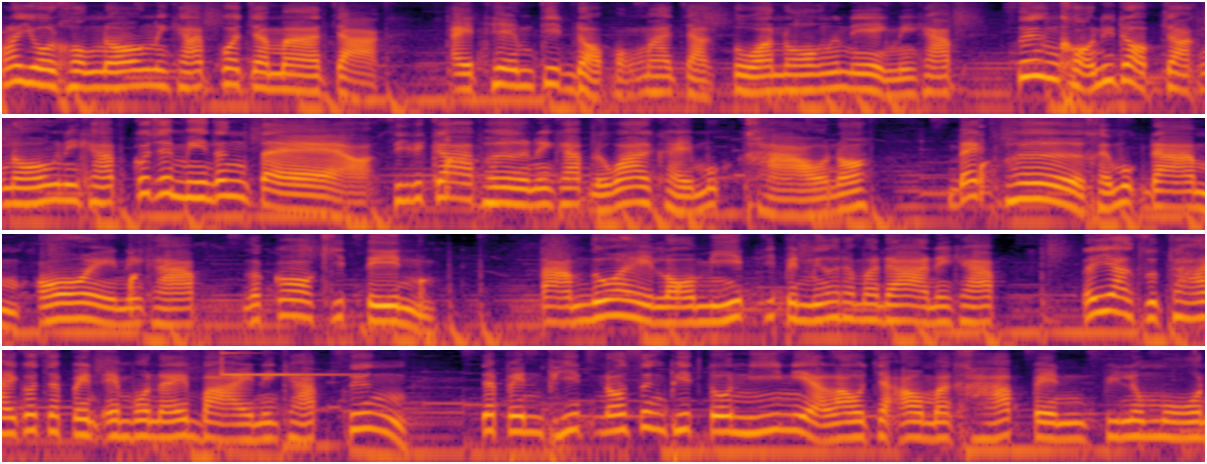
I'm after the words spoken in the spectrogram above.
ประโยชน์ของน้องนะครับก็จะมาจาก ไอเทมที่ดรอปออกมาจากตัวน้องนั่นเองนะครับซึ่งของที่ดรอปจากน้องนะครับก็จะมีตั้งแต่ซิลิก้าเพร์ลนะครับหรือว่าไข่มุกขาวเนาะแบ็กเพอร์ไข่มุกดำอ้อยนะครับแล้วก็คิตติน ตามด้วยลอมิดที่เป็นเนื้อธรรมดานะครับและอย่างสุดท้ายก็จะเป็นเอมโ n ไน t ์บายนะครับซึ่งจะเป็นพิษเนาะซึ่งพิษตัวนี้เนี่ยเราจะเอามาค้าเป็นฟิโลโมน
